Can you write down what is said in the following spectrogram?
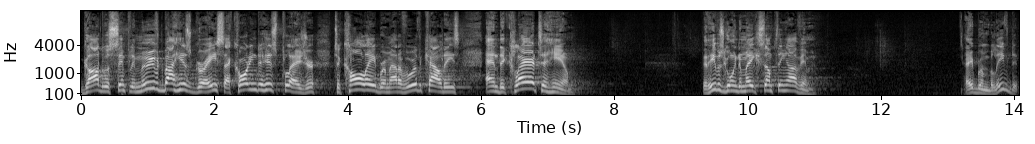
God was simply moved by his grace, according to his pleasure, to call Abram out of Ur of the Chaldees and declare to him that he was going to make something of him. Abram believed it.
